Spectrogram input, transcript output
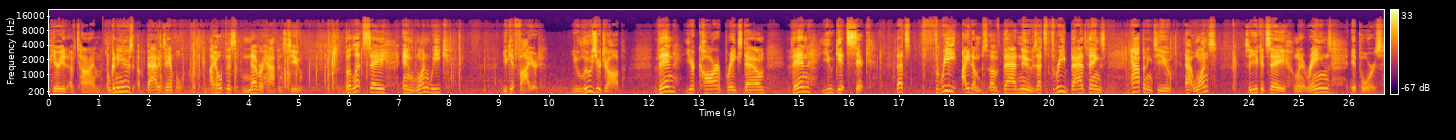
period of time. I'm gonna use a bad example. I hope this never happens to you. But let's say in one week, you get fired, you lose your job, then your car breaks down, then you get sick. That's three items of bad news. That's three bad things happening to you at once. So you could say, when it rains, it pours.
